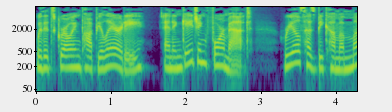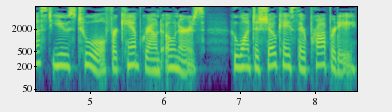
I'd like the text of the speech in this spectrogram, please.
With its growing popularity and engaging format, Reels has become a must use tool for campground owners who want to showcase their property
